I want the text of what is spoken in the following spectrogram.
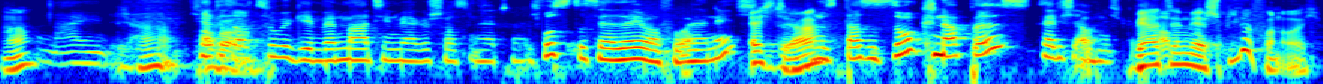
Ne? Nein. Ja, Ich hätte es auch zugegeben, wenn Martin mehr geschossen hätte. Ich wusste es ja selber vorher nicht. Echt, ja? Und es, dass es so knapp ist, hätte ich auch nicht gewusst. Wer hat denn mehr Spiele von euch?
